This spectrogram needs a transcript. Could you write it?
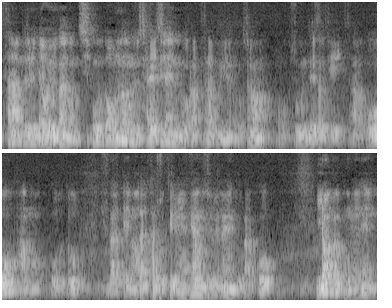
사람들은 여유가 넘치고 너무너무 잘 지내는 것 같아 보이는 거죠. 뭐 좋은 데서 데이트하고 밥 먹고 또 휴가 때마다 가족들이랑 휴양지로 여행도 가고 이런 걸 보면은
